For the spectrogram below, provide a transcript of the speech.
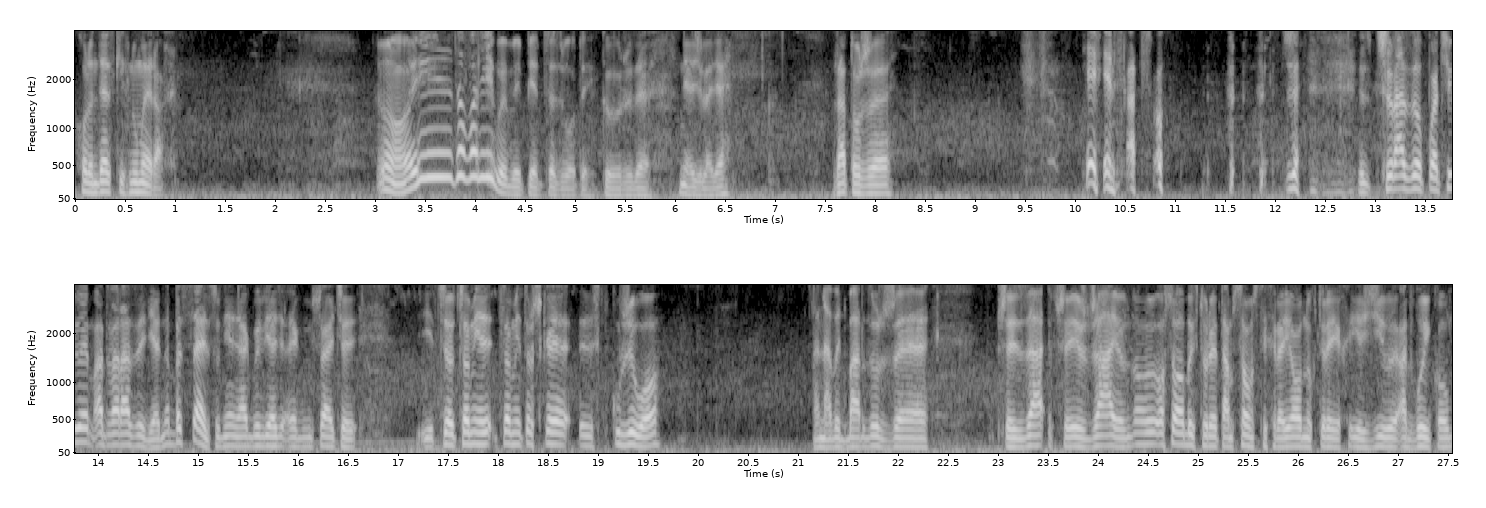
holenderskich numerach. No i dowaliłyby 500 zł, kurde, nieźle, nie? Za to, że nie wiem za co. że trzy razy opłaciłem, a dwa razy nie. No bez sensu, nie? Jakby, jakby słuchajcie, co, co, mnie, co mnie troszkę y, wkurzyło, a nawet bardzo, że przejeżdża- przejeżdżają no, osoby, które tam są z tych rejonów, które je- jeździły A2,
